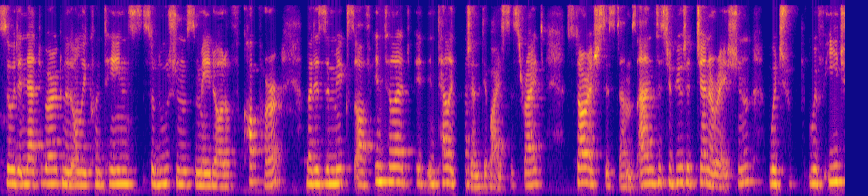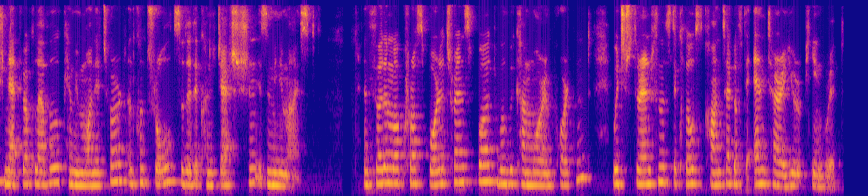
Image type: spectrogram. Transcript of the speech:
So the network not only contains solutions made out of copper, but is a mix of intelligent devices, right? Storage systems and distributed generation, which with each network level can be monitored and controlled so that the congestion is minimized. And furthermore, cross-border transport will become more important, which strengthens the close contact of the entire European grid.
